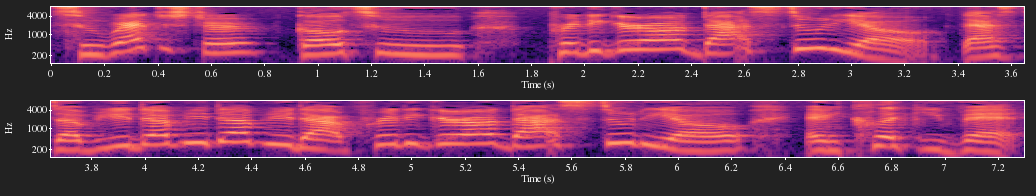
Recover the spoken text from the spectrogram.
To register, go to prettygirl.studio. That's www.prettygirl.studio and click event.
